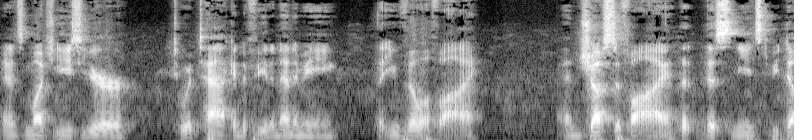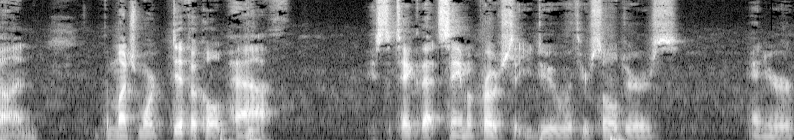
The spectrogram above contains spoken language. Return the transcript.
and it's much easier to attack and defeat an enemy that you vilify and justify that this needs to be done. The much more difficult path is to take that same approach that you do with your soldiers and your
